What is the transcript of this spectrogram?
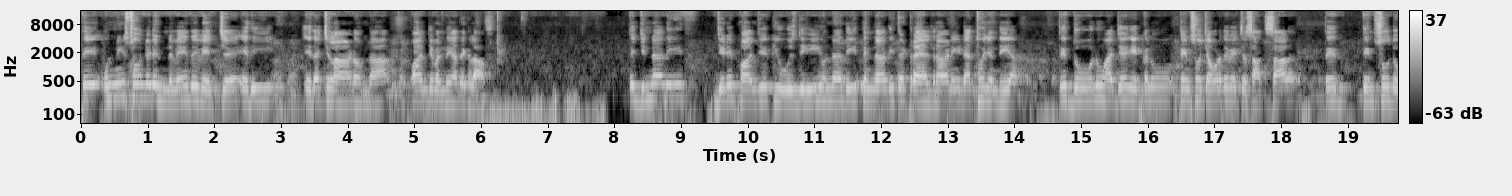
ਤੇ 1999 ਦੇ ਵਿੱਚ ਇਹਦੀ, ਇਹਦਾ ਚਲਾਨ ਆਉਂਦਾ ਪੰਜ ਬੰਦਿਆਂ ਦੇ ਖਿਲਾਫ। ਤੇ ਜਿਨ੍ਹਾਂ ਦੀ, ਜਿਹੜੇ ਪੰਜ ਅਕਿਊਜ਼ਡ ਸੀ, ਉਹਨਾਂ ਦੀ ਤਿੰਨਾਂ ਦੀ ਤਾਂ ਟ੍ਰਾਇਲ ਦੌਰਾਨ ਹੀ ਡੈਥ ਹੋ ਜਾਂਦੀ ਆ। ਤੇ ਦੋ ਨੂੰ ਅੱਜ, ਇੱਕ ਨੂੰ 364 ਦੇ ਵਿੱਚ 7 ਸਾਲ ਤੇ 302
